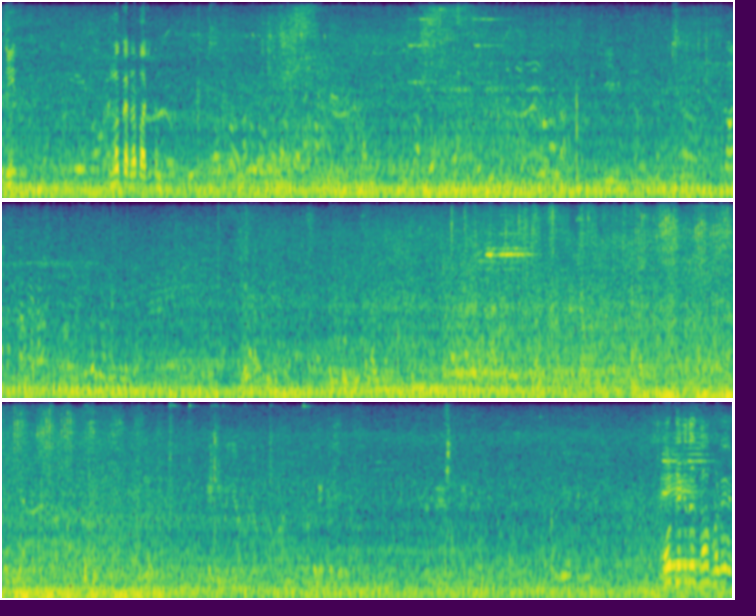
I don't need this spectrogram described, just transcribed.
ਜੀ। ਮੈਂ ਕਰਨਾ ਬਾਅਦ ਚ ਤੁਹਾਨੂੰ। ਉਹ ਠੇਕੇਦਾਰ ਸਾਹਿਬ ਫੜੇ।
